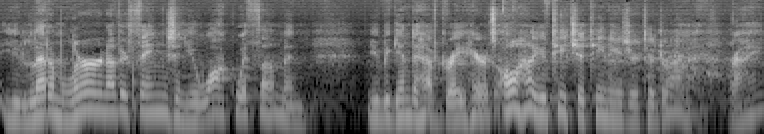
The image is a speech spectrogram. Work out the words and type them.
you let them learn other things and you walk with them and you begin to have gray hair. It's all how you teach a teenager to drive, right?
